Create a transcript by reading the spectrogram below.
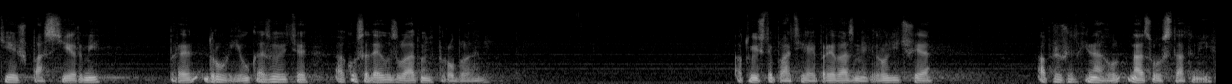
tiež pastiermi pre druhých. Ukazujete, ako sa dajú zvládnuť problémy. A tu isté platí aj pre vás, milí rodičia, a pre všetkých nás ostatných.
